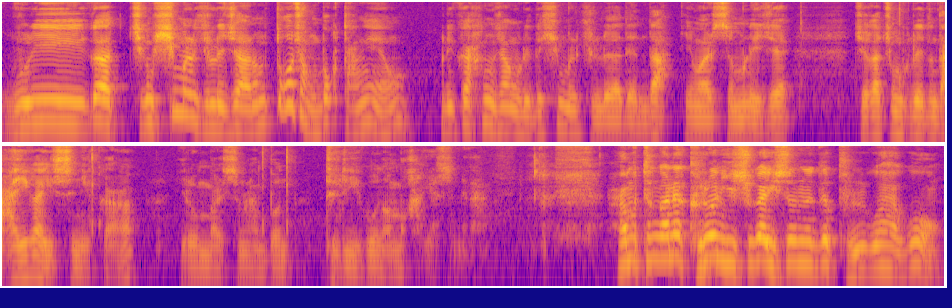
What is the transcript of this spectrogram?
우리가 지금 힘을 기르지 않으면 또 정복 당해요. 그러니까 항상 우리도 힘을 길러야 된다. 이 말씀을 이제 제가 좀 그래도 나이가 있으니까 이런 말씀을 한번 드리고 넘어가겠습니다. 아무튼 간에 그런 이슈가 있었는데 불구하고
